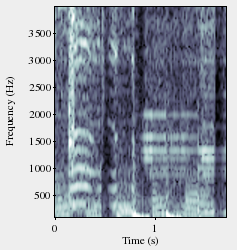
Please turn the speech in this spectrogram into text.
Butterfly.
